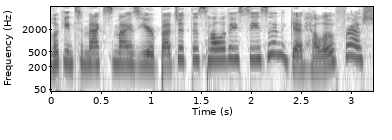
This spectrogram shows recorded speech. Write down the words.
Looking to maximize your budget this holiday season? Get HelloFresh.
